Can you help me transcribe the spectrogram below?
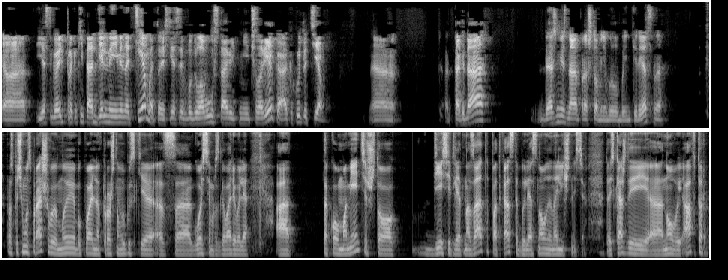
Э, если говорить про какие-то отдельные именно темы, то есть если во главу ставить не человека, а какую-то тему, тогда даже не знаю, про что мне было бы интересно. Просто почему спрашиваю, мы буквально в прошлом выпуске с гостем разговаривали о таком моменте, что 10 лет назад подкасты были основаны на личностях. То есть каждый э, новый автор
